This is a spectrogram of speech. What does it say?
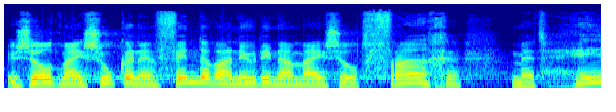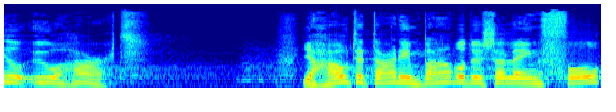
U zult mij zoeken en vinden wanneer u naar mij zult vragen met heel uw hart. Je houdt het daar in Babel dus alleen vol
